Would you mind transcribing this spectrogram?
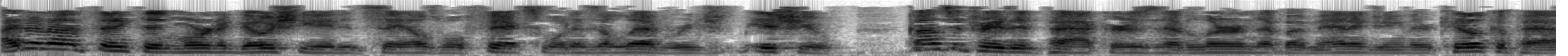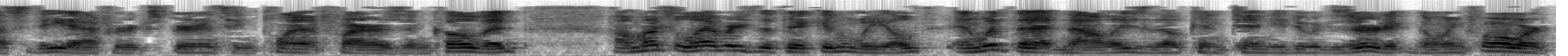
I do not think that more negotiated sales will fix what is a leverage issue. Concentrated packers have learned that by managing their kill capacity after experiencing plant fires and COVID, how much leverage that they can wield, and with that knowledge, they'll continue to exert it going forward.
